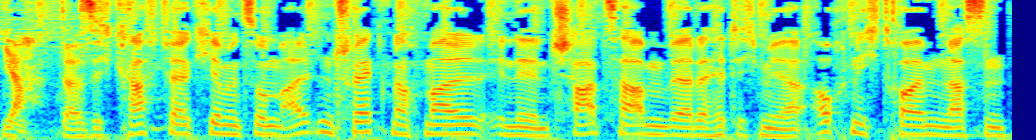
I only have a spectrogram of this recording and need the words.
Ja, dass ich Kraftwerk hier mit so einem alten Track nochmal in den Charts haben werde, hätte ich mir auch nicht träumen lassen.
